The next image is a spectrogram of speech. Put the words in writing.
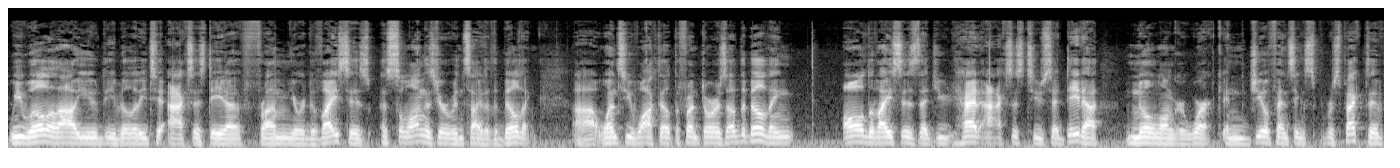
we will allow you the ability to access data from your devices as so long as you're inside of the building. Uh, once you walked out the front doors of the building, all devices that you had access to said data no longer work. In geofencing's perspective,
